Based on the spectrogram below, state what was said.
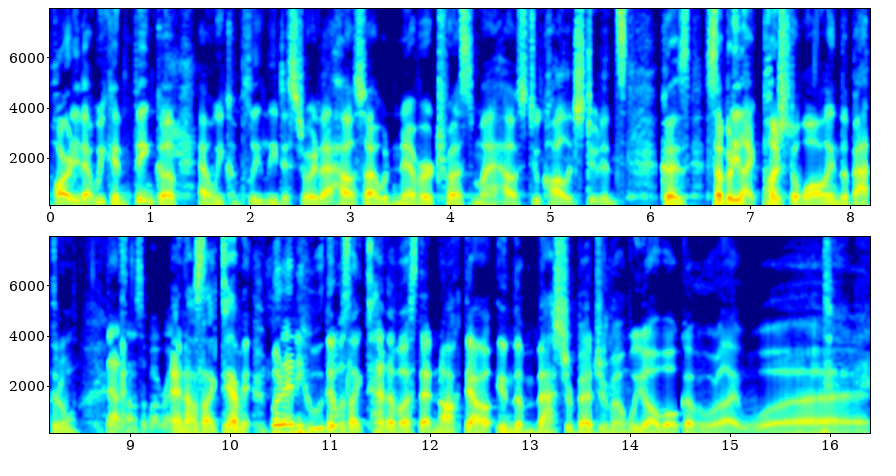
party that we can think of, and we completely destroyed that house. So I would never trust my house to college students because somebody like punched a wall in the bathroom. That sounds about right. And I was like, damn it. But anywho, there was like 10 of us that knocked out in the master bedroom and we all woke up and were like, what?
